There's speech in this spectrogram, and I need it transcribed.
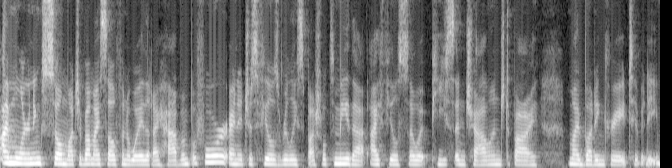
I'm learning so much about myself in a way that I haven't before. And it just feels really special to me that I feel so at peace and challenged by my budding creativity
